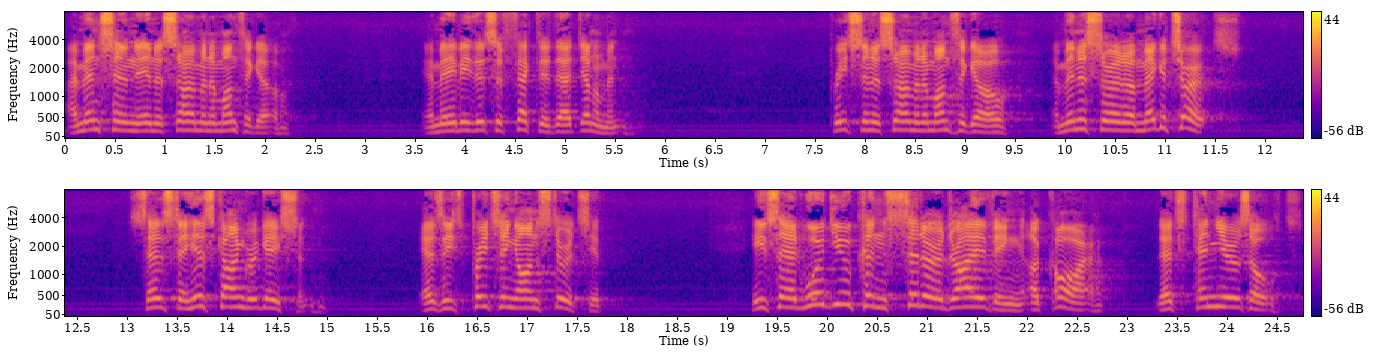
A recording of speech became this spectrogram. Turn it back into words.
I mentioned in a sermon a month ago, and maybe this affected that gentleman. Preached in a sermon a month ago, a minister at a megachurch says to his congregation, as he's preaching on stewardship, he said, Would you consider driving a car that's 10 years old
